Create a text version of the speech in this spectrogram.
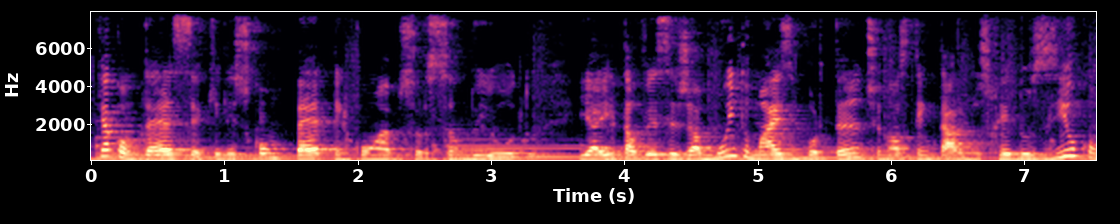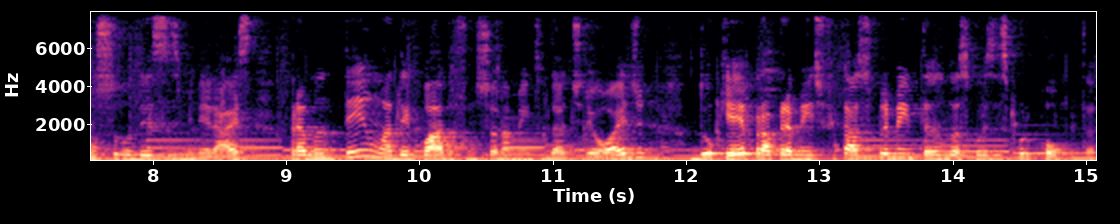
O que acontece é que eles competem com a absorção do iodo e aí talvez seja muito mais importante nós tentarmos reduzir o consumo desses minerais para manter um adequado funcionamento da tireoide do que propriamente ficar suplementando as coisas por conta.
